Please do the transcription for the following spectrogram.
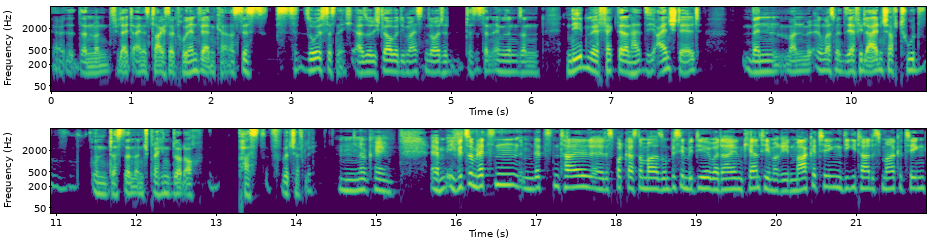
äh, dann man vielleicht eines Tages dann prominent werden kann. Also das, das, so ist das nicht. Also ich glaube, die meisten Leute, das ist dann irgendwie so ein Nebeneffekt, der dann halt sich einstellt, wenn man irgendwas mit sehr viel Leidenschaft tut und das dann entsprechend dort auch passt wirtschaftlich. Hm, okay. Ähm, ich will im letzten, im letzten Teil äh, des Podcasts nochmal so ein bisschen mit dir über dein Kernthema reden. Marketing, digitales Marketing.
